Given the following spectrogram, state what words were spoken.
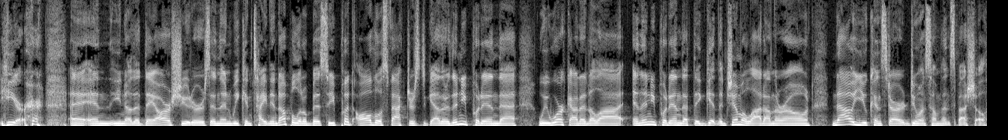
here, and, and you know that they are shooters, and then we can tighten it up a little bit. So you put all those factors together, then you put in that we work on it a lot, and then you put in that they get in the gym a lot on their own. Now you can start doing something special,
